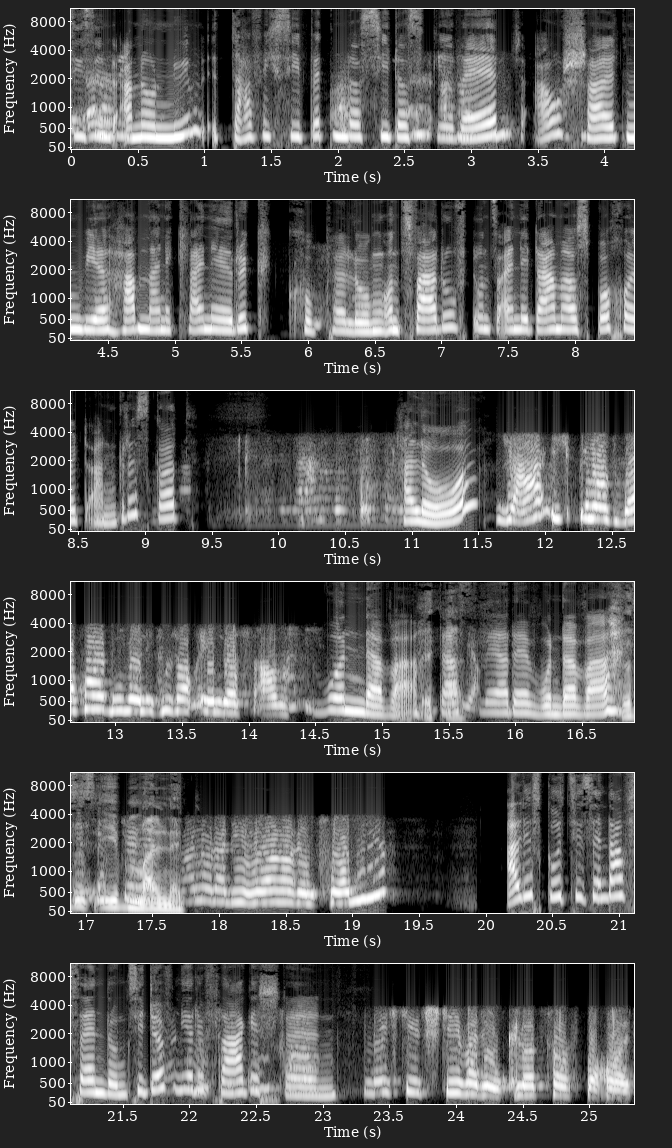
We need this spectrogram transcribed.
Sie sind anonym. Darf ich Sie bitten, dass Sie das Gerät ausschalten? Wir haben eine kleine Rückkuppelung und zwar ruft uns eine Dame aus Bocholt an. Grüß Gott. Hallo? Ja, ich bin aus Bocholt. Moment, ich muss auch eben das aus. Wunderbar, das ja. wäre wunderbar. Das ist eben mal nett. Oder die Hörerin vor mir? Alles gut, Sie sind auf Sendung. Sie dürfen Ihre Frage stellen. Mechthild Stever, den Klotz aus Bocholt.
